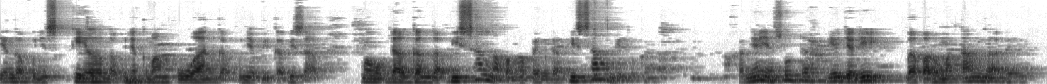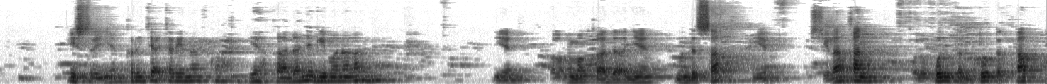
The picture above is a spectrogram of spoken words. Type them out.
Dia nggak punya skill nggak punya kemampuan nggak punya nggak bisa. Mau dagang nggak bisa ngapa-ngapain nggak bisa gitu kan. Makanya ya sudah dia jadi bapak rumah tangga deh. Istrinya kerja cari nafkah. Ya keadaannya gimana lagi? Ya kalau memang keadaannya mendesak ya silahkan walaupun tentu tetap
